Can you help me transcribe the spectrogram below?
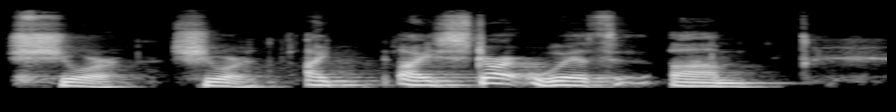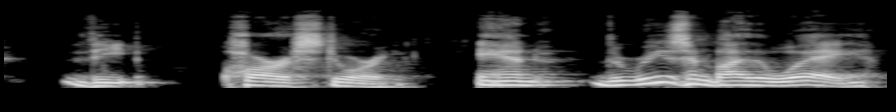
Sure, sure. I I start with um, the horror story, and the reason, by the way,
